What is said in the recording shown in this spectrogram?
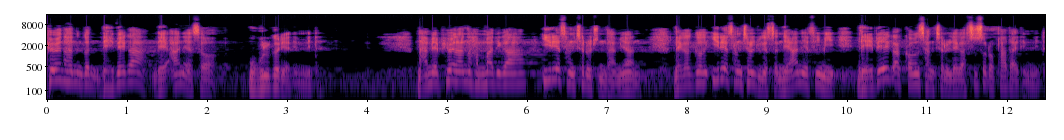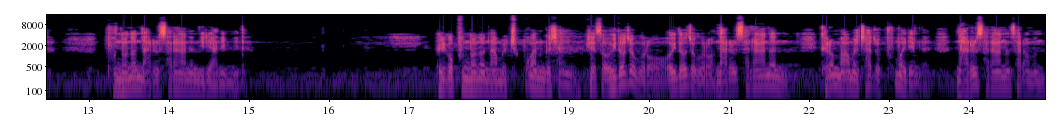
표현하는 건네 배가 내 안에서 우글거려야 됩니다. 남의 표현하는 한마디가 일의 상처를 준다면 내가 그 일의 상처를 주겠어. 내 안에서 이미 네 배에 가까운 상처를 내가 스스로 받아야 됩니다. 분노는 나를 사랑하는 일이 아닙니다. 그리고 분노는 남을 축복하는 것이 아닙니다. 그래서 의도적으로, 의도적으로 나를 사랑하는 그런 마음을 자주 품어야 됩니다. 나를 사랑하는 사람은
